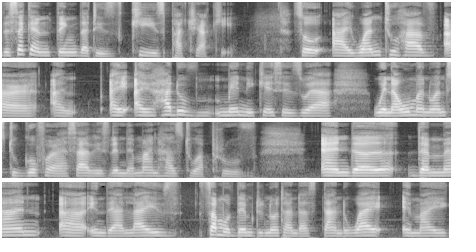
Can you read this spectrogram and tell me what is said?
The second thing that is key is patriarchy. So I want to have uh, an I, I heard of many cases where when a woman wants to go for a service, then the man has to approve. And uh, the man uh, in their lives, some of them do not understand why am I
